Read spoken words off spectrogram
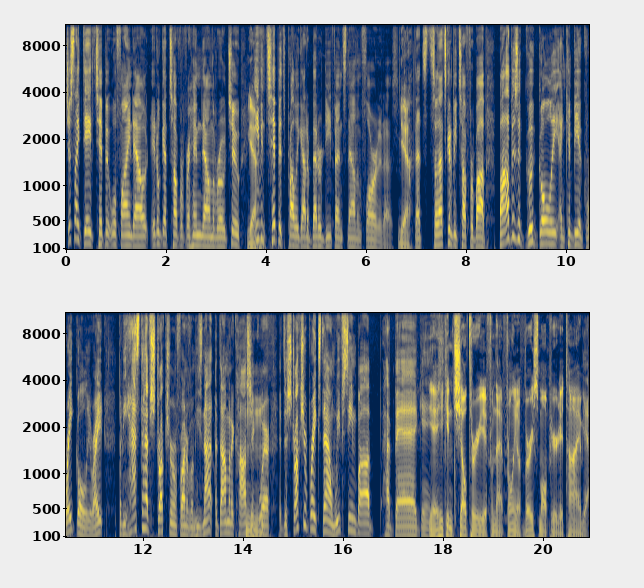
just like Dave Tippett will find out, it'll get tougher for him down the road too. Yeah. Even Tippett's probably got a better defense now than Florida does. Yeah. That's so that's going to be tough for Bob. Bob is a good goalie and can be a great goalie, right? But he has to have structure in front of him. He's not a Dominik Hasek Mm-hmm. where if the structure breaks down, we've seen Bob have bad games. Yeah, he can shelter you from that for only a very small period of time. Yeah.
